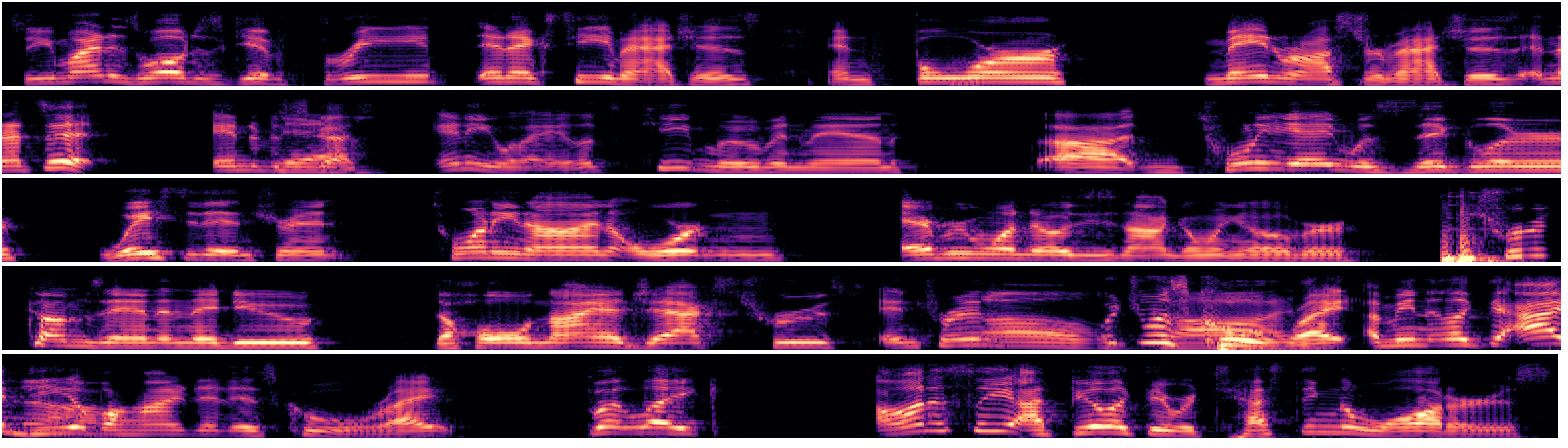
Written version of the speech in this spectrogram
So you might as well just give three NXT matches and four main roster matches, and that's it. End of Yeah. discussion. Anyway, let's keep moving, man. Uh, 28 was Ziggler, wasted entrant. 29 Orton. Everyone knows he's not going over. Truth comes in and they do the whole Nia Jax Truth entrance Oh, which was cool, right? I mean, like the idea No. behind it is cool, right? But like, honestly, I feel like they were testing the waters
